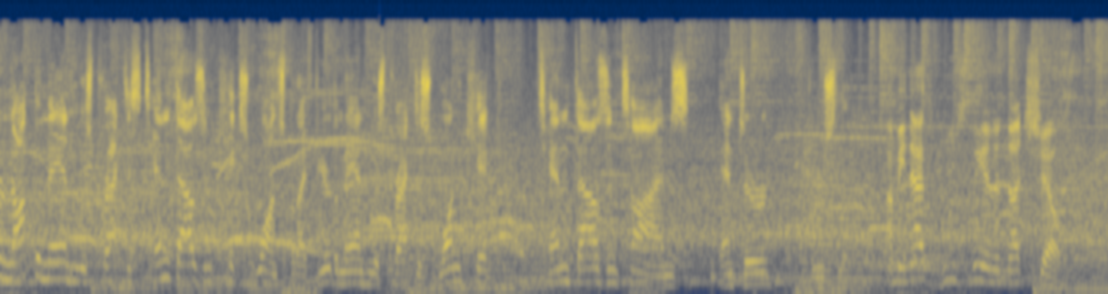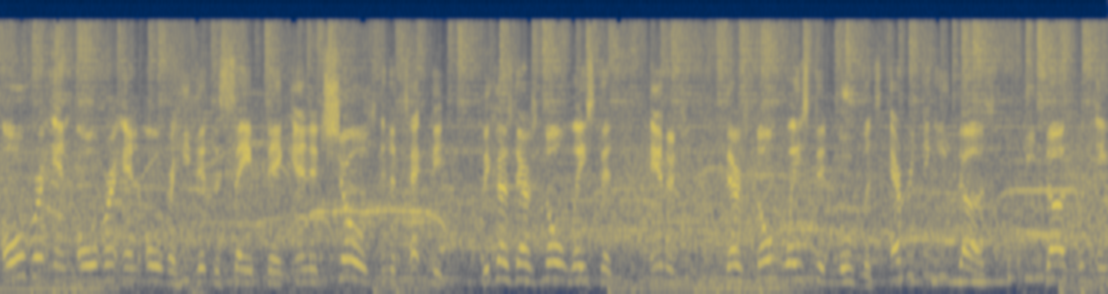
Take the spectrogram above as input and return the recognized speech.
Fear not the man who has practiced 10,000 kicks once, but I fear the man who has practiced one kick 10,000 times. Enter Bruce Lee. I mean, that's Bruce Lee in a nutshell. Over and over and over, he did the same thing, and it shows in the technique because there's no wasted energy. There's no wasted movements. Everything he does, he does with a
